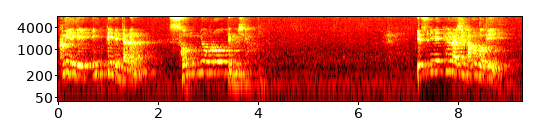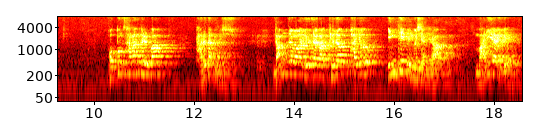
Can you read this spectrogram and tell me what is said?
그에게 잉태된 자는 성령으로 된 것이라. 예수님의 태어나신 방법이 보통 사람들과 다르다는 것이죠. 남자와 여자가 결합하여 잉태된 것이 아니라 마리아에게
